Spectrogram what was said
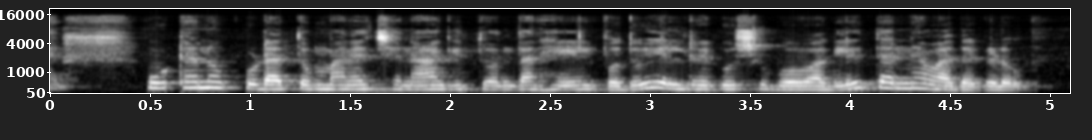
ಊಟನೂ ಕೂಡ ತುಂಬಾ ಚೆನ್ನಾಗಿತ್ತು ಅಂತ ಹೇಳ್ಬೋದು. ಎಲ್ರಿಗೂ ಶುಭವಾಗಲಿ. ಧನ್ಯವಾದಗಳು.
